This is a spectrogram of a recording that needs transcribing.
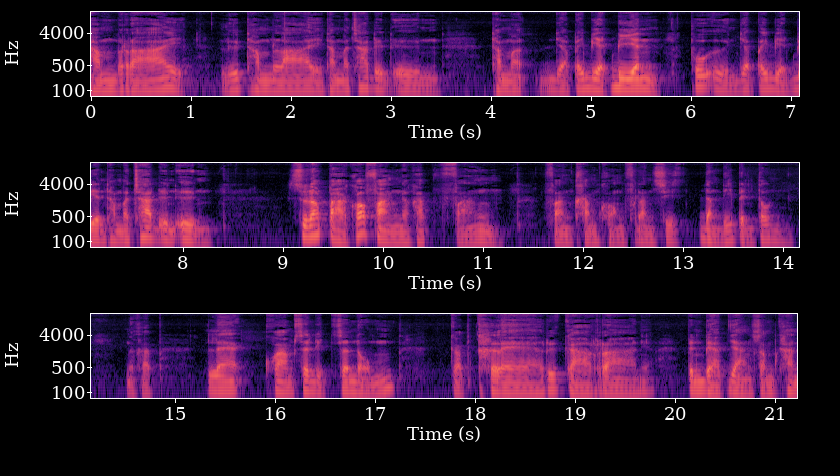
ทำร้ายหรือทำลายธรรมชาติอื่นๆ ทำอย่าไปเบียดเบียน ผู้อื่นอย่าไปเบียดเบียนธรรมชาติอื่น ๆ สุนัขป่าก็ฟังนะครับ ฟังฟังคำของฟรานซิสดังนี้เป็นต้นนะครับ และความสนิทสนมกับแคลร์หรือการาเนี่ยเป็นแบบอย่างสำคัญ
